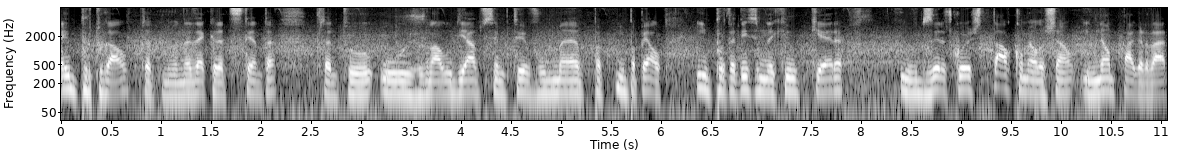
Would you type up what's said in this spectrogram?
em Portugal, portanto, na década de 70, portanto, o, o jornal O Diabo sempre teve uma, um papel importantíssimo naquilo que era o dizer as coisas tal como elas são e não para agradar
